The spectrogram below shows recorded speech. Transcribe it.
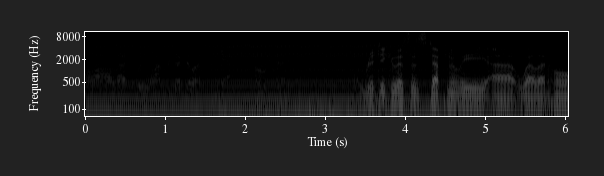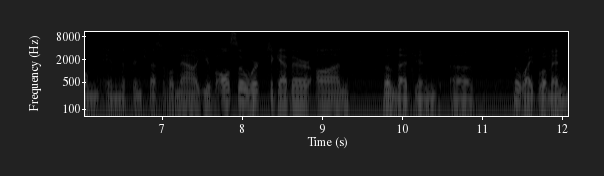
Oh, that's what we want. Ridiculous. Yes. Okay. Ridiculous is definitely uh, well at home in the Fringe Festival. Now, you've also worked together on The Legend of the White Woman.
